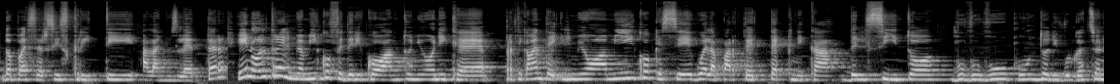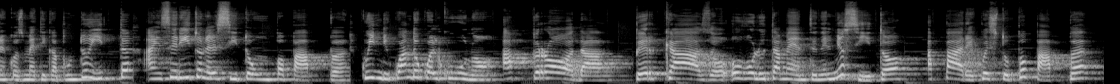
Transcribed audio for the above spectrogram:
dopo essersi iscritti alla newsletter. E inoltre il mio amico Federico Antonioni, che è praticamente il mio amico che segue la parte tecnica del sito www.divulgazionecosmetica.it, ha inserito nel sito un pop-up. Quindi quando qualcuno approda per caso o volutamente nel mio sito, appare questo pop-up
